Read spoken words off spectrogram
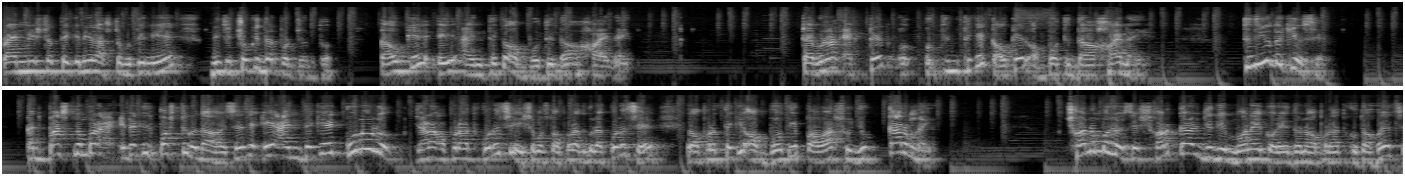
প্রাইম মিনিস্টার থেকে নিয়ে রাষ্ট্রপতি নিয়ে নিচে চৌকিদার পর্যন্ত, কাউকে এই আইন থেকে অব্যাহতি দেওয়া হয় নাই। ট্রাইব্যুনাল অ্যাক্টের অধীন থেকে কাউকে অব্যাহতি দেওয়া হয় নাই। তৃতীয়ত কি হয়েছে? কাজ পাঁচ নম্বর, এটাকে স্পষ্ট করে দেওয়া হয়েছে যে এই আইন থেকে কোন লোক যারা অপরাধ করেছে, এই সমস্ত অপরাধগুলো করেছে, এই অপরাধ থেকে অব্যাহতি পাওয়ার সুযোগ কারও নাই। ছয় নম্বর হয়েছে সরকার যদি মনে করে এই ধরনের অপরাধ কোথাও হয়েছে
